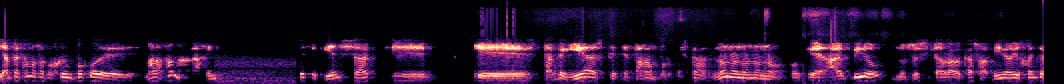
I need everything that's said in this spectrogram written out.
ya empezamos a coger un poco de mala fama. La gente se piensa que, que estar de guía es que te pagan por pescar. No, no, no, no, no, porque ha habido, no sé si te habrá el caso, a mí me dijo gente,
